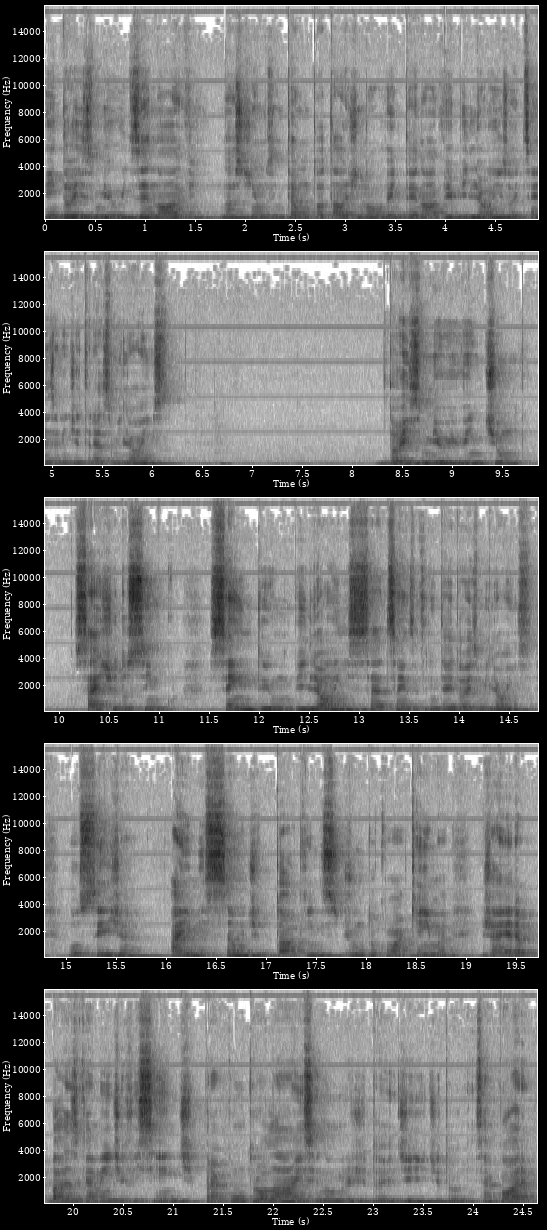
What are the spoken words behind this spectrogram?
Em 2019, nós tínhamos então um total de 99 bilhões 823 milhões 2021, 7 do 5, 101 bilhões 732 milhões, ou seja, a emissão de tokens junto com a queima já era basicamente eficiente para controlar esse número de, de, de tokens. Agora,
